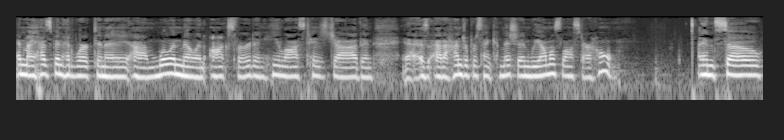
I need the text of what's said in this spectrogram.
And my husband had worked in a um, woolen mill in Oxford, and he lost his job. And as at 100% commission, we almost lost our home. And so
